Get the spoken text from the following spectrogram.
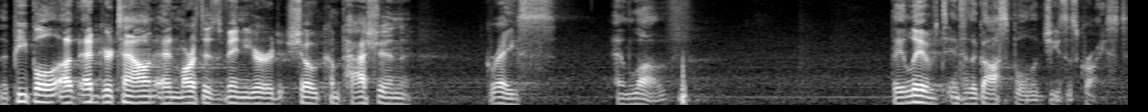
the people of Edgartown and Martha's Vineyard showed compassion, grace, and love. They lived into the gospel of Jesus Christ.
